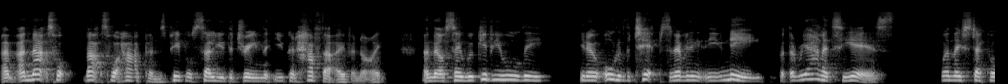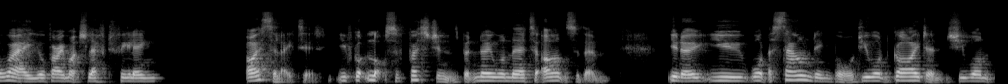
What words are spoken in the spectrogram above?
Um, and that's what that's what happens. People sell you the dream that you can have that overnight, and they'll say, "We'll give you all the, you know, all of the tips and everything that you need." But the reality is, when they step away, you're very much left feeling isolated. You've got lots of questions, but no one there to answer them. You know, you want a sounding board, you want guidance, you want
